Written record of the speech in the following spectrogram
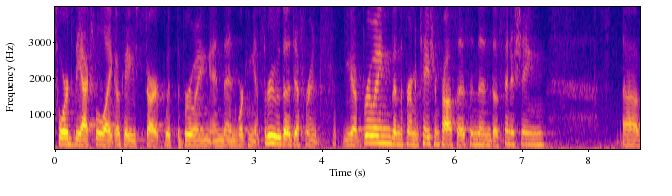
towards the actual like okay you start with the brewing and then working it through the different you have brewing then the fermentation process and then the finishing uh,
